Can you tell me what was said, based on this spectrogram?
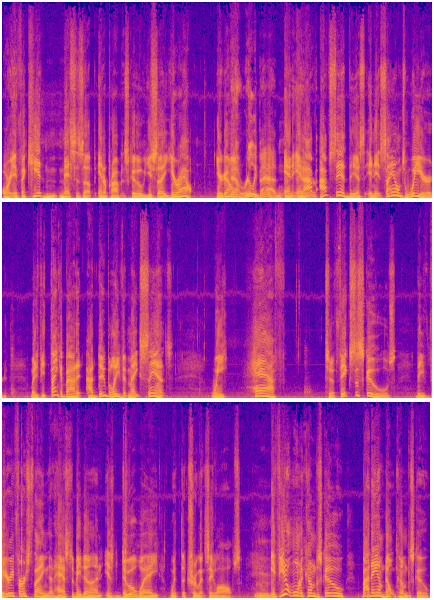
Or if a kid messes up in a private school, you say, you're out. You're gone. Yeah, really bad. And and I've I've said this, and it sounds weird, but if you think about it, I do believe it makes sense. We have to fix the schools. The very first thing that has to be done is do away with the truancy laws. Mm-hmm. If you don't want to come to school, by damn, don't come to school.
